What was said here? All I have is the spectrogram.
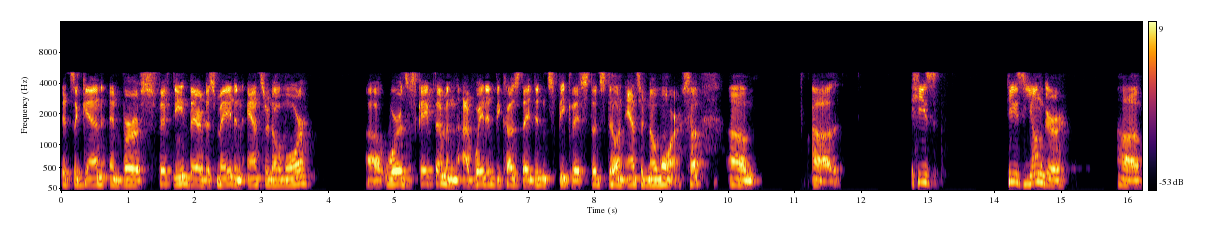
it's again in verse 15, they are dismayed and answer no more. Uh, words escaped them, and I've waited because they didn't speak. They stood still and answered no more. So um, uh, he's he's younger, uh,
